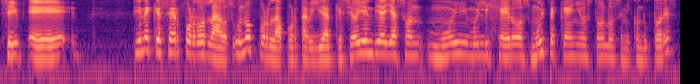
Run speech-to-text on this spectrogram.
sí, eh, tiene que ser por dos lados. Uno, por la portabilidad, que si hoy en día ya son muy, muy ligeros, muy pequeños todos los semiconductores,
